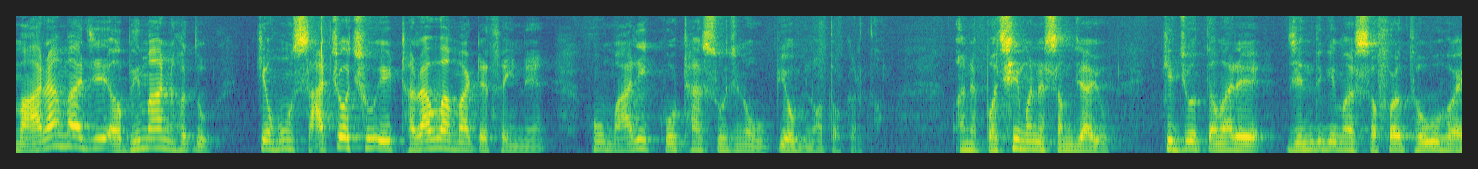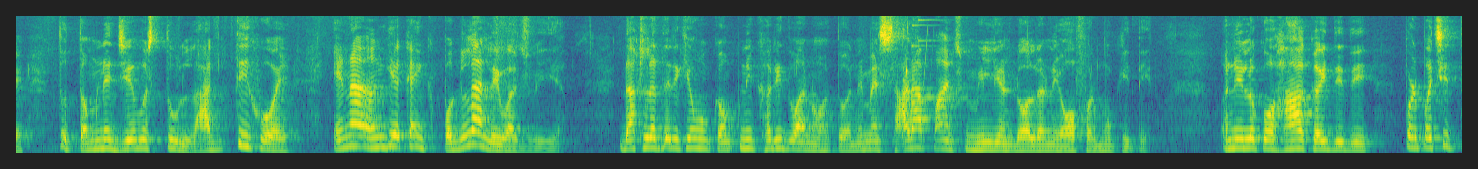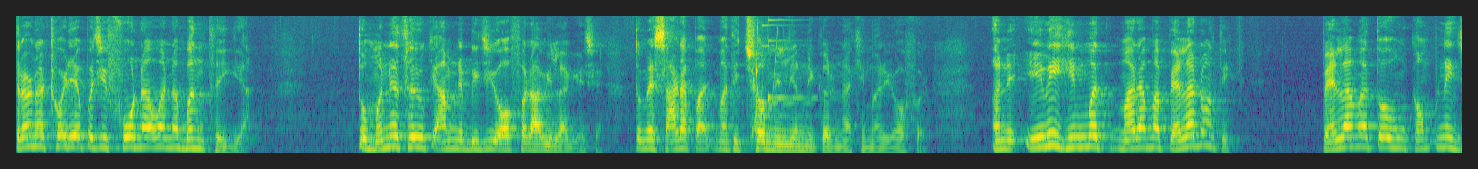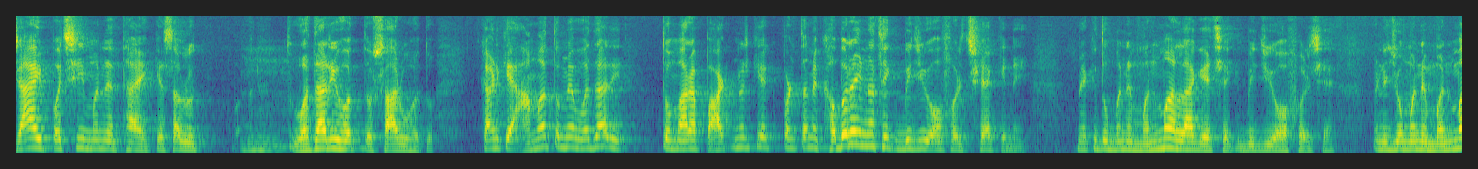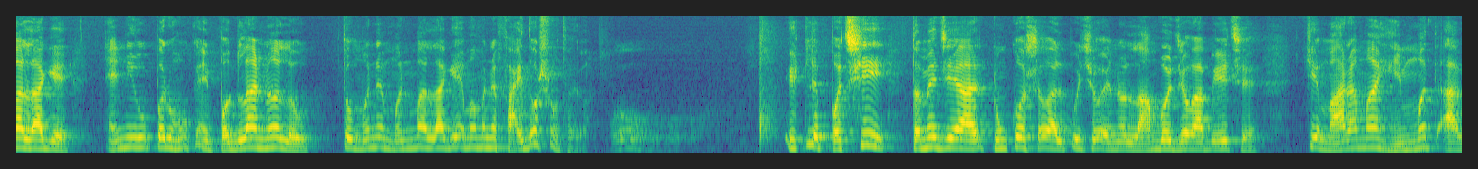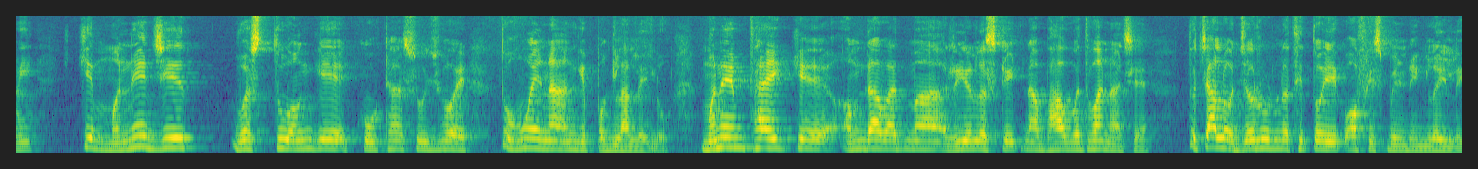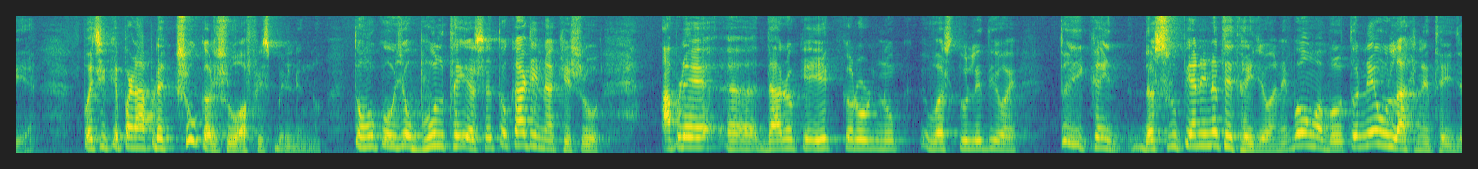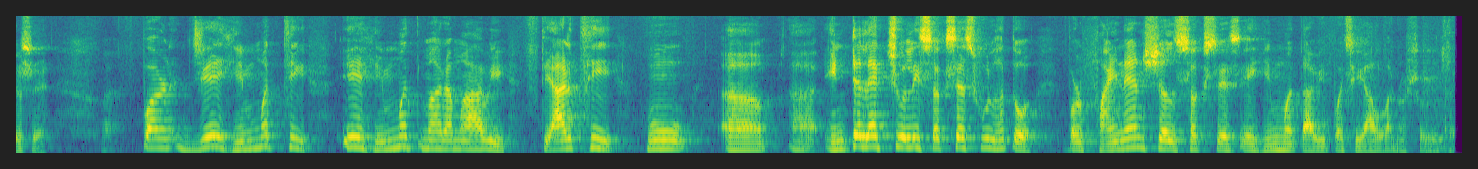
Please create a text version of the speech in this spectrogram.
મારામાં જે અભિમાન હતું કે હું સાચો છું એ ઠરાવવા માટે થઈને હું મારી કોઠા સૂજનો ઉપયોગ નહોતો કરતો. અને પછી મને સમજાયું કે જો તમારે જિંદગીમાં સફળ થવું હોય તો તમને જે વસ્તુ લાગતી હોય એના અંગે કંઈક પગલાં લેવા જોઈએ. દાખલા તરીકે હું કંપની ખરીદવાનો હતો અને મેં સાડા પાંચ મિલિયન ડોલરની ઓફર મૂકી હતી. અને એ લોકો હા કહી દીધી પણ પછી ત્રણ અઠવાડિયા પછી ફોન આવવાના બંધ થઈ ગયા. તો મને થયું કે આમને બીજી ઓફર આવી લાગે છે. તો મેં સાડા પાંચમાંથી છ મિલિયનની કરી નાખી મારી ઓફર. અને એવી હિંમત મારામાં પહેલાં નહોતી. પહેલાંમાં તો હું કંપની જાય પછી મને થાય કે સાલું વધારી હોત તો સારું હતું. કારણ કે આમાં તો મેં વધારી. તો મારા પાર્ટનર કે પણ તને ખબર નથી કે બીજી ઓફર છે કે નહીં. મેં કીધું, મને મનમાં લાગે છે કે બીજી ઓફર છે. અને જો મને મનમાં લાગે એની ઉપર હું કંઈ પગલાં ન લઉં, તો મને મનમાં લાગે એમાં મને ફાયદો શું થયો? એટલે પછી તમે જે આ ટૂંકો સવાલ પૂછ્યો, એનો લાંબો જવાબ એ છે કે મારામાં હિંમત આવી કે મને જે વસ્તુ અંગે કોઠા સૂજ હોય, તો હું એના અંગે પગલાં લઈ લઉં. મને એમ થાય કે અમદાવાદમાં રિયલ એસ્ટેટના ભાવ વધવાના છે. તો ચાલો, જરૂર નથી તો એક ઓફિસ બિલ્ડિંગ લઈ લઈએ. પછી કે, પણ આપણે શું કરશું ઓફિસ બિલ્ડિંગનું તો હું કહું, જો ભૂલ થઈ હશે તો કાઢી નાખીશું. આપણે ધારો કે એક કરોડનું વસ્તુ લીધી હોય, તો એ કંઈ દસ રૂપિયાની નથી થઈ જવાની. બહુમાં બહુ તો નેવું લાખની થઈ જશે. પણ જે હિંમતથી, એ હિંમત મારામાં આવી, ત્યારથી હું ઇન્ટેલેક્ચ્યુઅલી સક્સેસફુલ હતો પણ ફાઇનાન્શિયલ સક્સેસ એ હિંમત આવી પછી આવવાનું શરૂ થયો.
